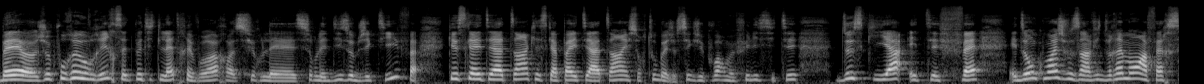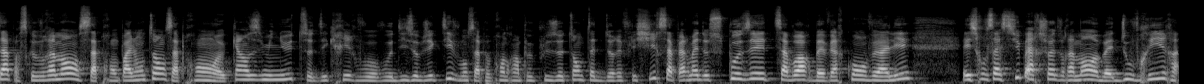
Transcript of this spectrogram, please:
ben, euh, je pourrai ouvrir cette petite lettre et voir sur les sur les 10 objectifs qu'est-ce qui a été atteint, qu'est-ce qui a pas été atteint, et surtout, ben, je sais que je vais pouvoir me féliciter de ce qui a été fait. Et donc, moi, je vous invite vraiment à faire ça parce que vraiment, ça prend pas longtemps. Ça prend 15 minutes d'écrire vos, vos 10 objectifs. Bon, ça peut prendre un peu plus de temps peut-être de réfléchir. Ça permet de se poser, de savoir ben, vers quoi on veut aller. Et je trouve ça super chouette vraiment bah, d'ouvrir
